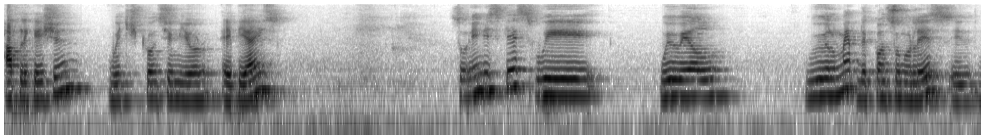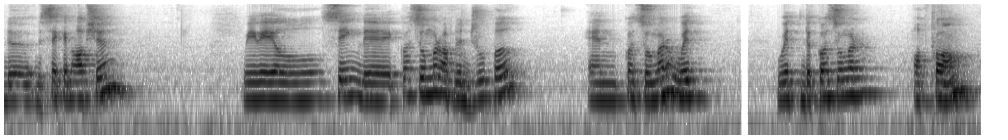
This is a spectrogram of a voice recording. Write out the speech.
application which consume your APIs. So in this case, we we will we will map the consumer list in the, the second option. We will sync the consumer of the Drupal and consumer with with the consumer of Kong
